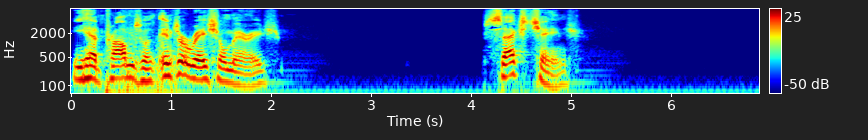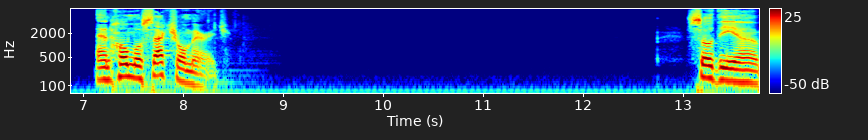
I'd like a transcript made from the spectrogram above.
he had problems with interracial marriage, sex change, and homosexual marriage. So the uh,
